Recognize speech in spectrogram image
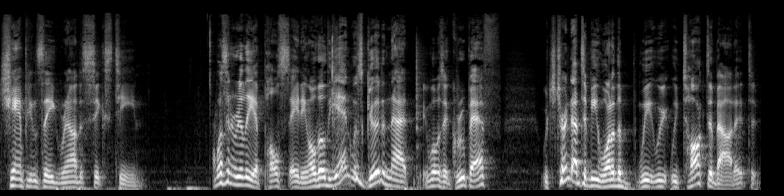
Champions League round of 16. It wasn't really a pulsating, although the end was good in that, what was it, Group F? Which turned out to be one of the, we, we, we talked about it. it.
